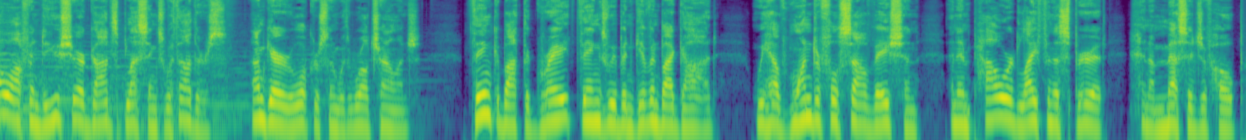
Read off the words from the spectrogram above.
How often do you share God's blessings with others? I'm Gary Wilkerson with World Challenge. Think about the great things we've been given by God. We have wonderful salvation, an empowered life in the Spirit, and a message of hope.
